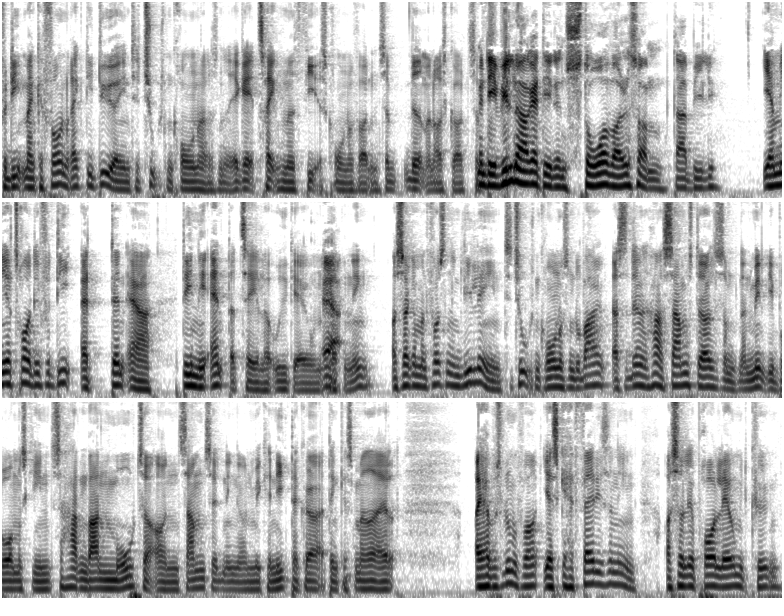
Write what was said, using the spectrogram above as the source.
Fordi man kan få en rigtig dyr en til 1000 kroner eller sådan noget. Jeg gav 380 kroner for den, så ved man også godt. Så, Men det er vildt nok, at det er den store voldsomme, der er billig. Jamen jeg tror, det er fordi, at den er, det er Neandertaler-udgaven Ja. ja. af den, ikke? Og så kan man få sådan en lille en til 1000 kroner, som du bare... Altså den har samme størrelse som den almindelige boremaskine. Så har den bare en motor og en sammensætning og en mekanik, der gør, at den kan smadre alt. Og jeg har besluttet mig for, at jeg skal have fat i sådan en, og så vil jeg prøve at lave mit køkken.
